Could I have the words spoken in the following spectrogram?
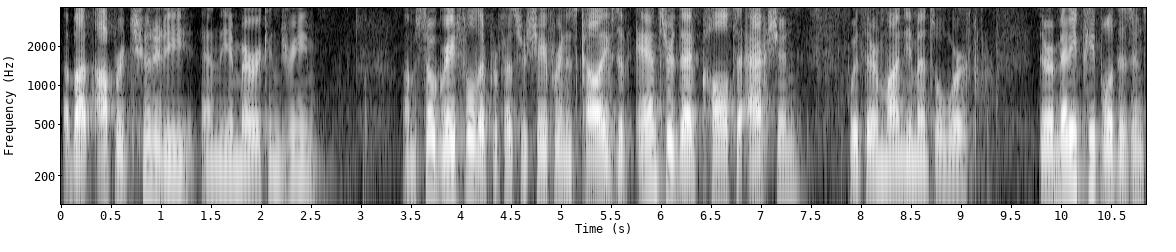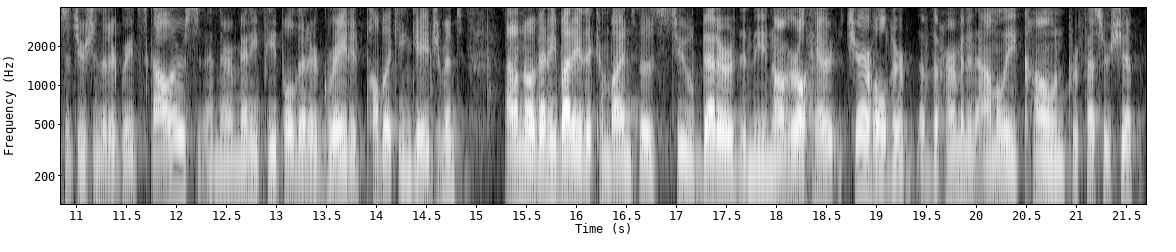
about opportunity and the American dream. I'm so grateful that Professor Shaefer and his colleagues have answered that call to action with their monumental work. There are many people at this institution that are great scholars, and there are many people that are great at public engagement. I don't know of anybody that combines those two better than the inaugural chairholder of the Herman and Amalia Cohn Professorship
